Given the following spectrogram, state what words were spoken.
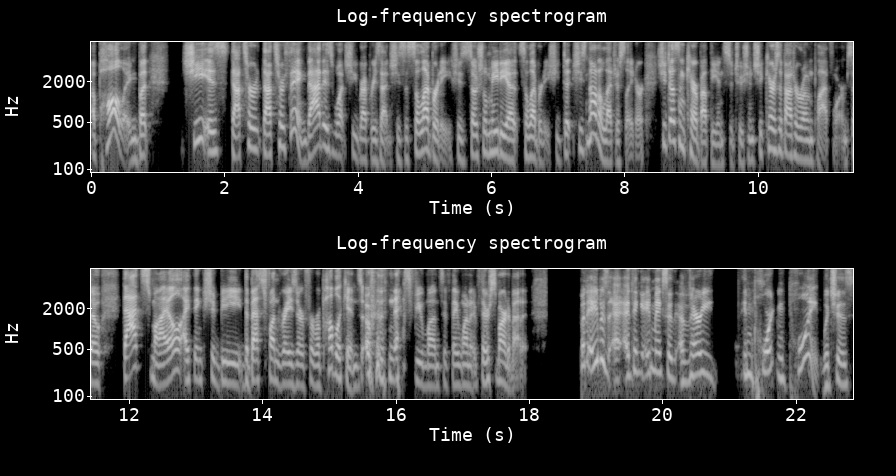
appalling, but she is that's her that's her thing. That is what she represents. She's a celebrity. She's a social media celebrity. She she's not a legislator. She doesn't care about the institution. She cares about her own platform. So that smile i think should be the best fundraiser for republicans over the next few months if they want if they're smart about it. But abe is i think abe makes a, a very important point which is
